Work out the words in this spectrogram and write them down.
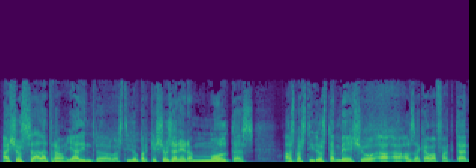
això s'ha de treballar dintre del vestidor, perquè això genera moltes... Els vestidors també això a, a, els acaba afectant.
